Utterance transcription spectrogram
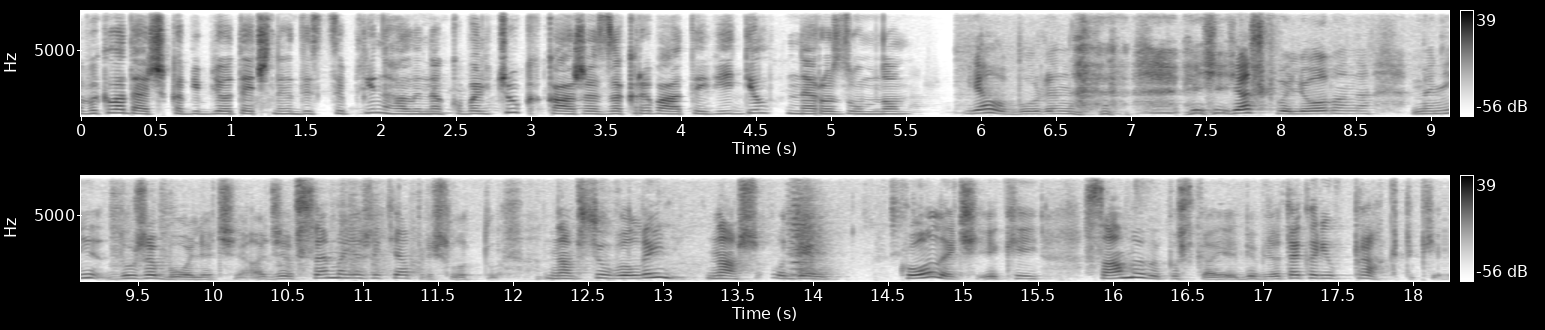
Викладачка бібліотечних дисциплін Галина Ковальчук каже, закривати відділ нерозумно. Я обурена, я схвильована, мені дуже боляче, адже все моє життя прийшло тут. На всю Волинь наш один коледж, який саме випускає бібліотекарів-практиків.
